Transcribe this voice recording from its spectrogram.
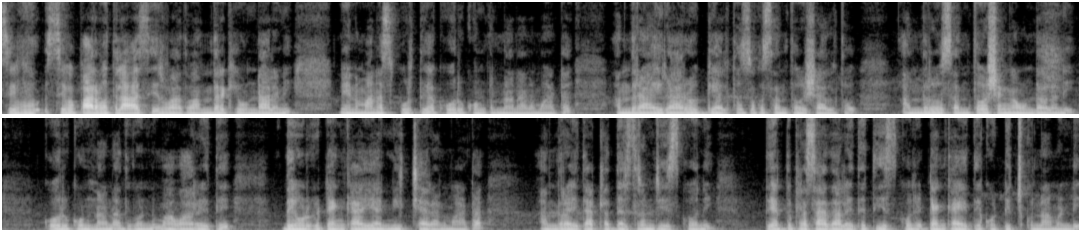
శివ శివపార్వతుల ఆశీర్వాదం అందరికీ ఉండాలని నేను మనస్ఫూర్తిగా కోరుకుంటున్నాను అనమాట అందరూ ఆయుర ఆరోగ్యాలతో సుఖ సంతోషాలతో అందరూ సంతోషంగా ఉండాలని కోరుకుంటున్నాను. అదిగోండి మా వారైతే దేవుడికి టెంకాయ అన్నీ ఇచ్చారనమాట అందరూ అయితే అట్లా దర్శనం చేసుకొని తీర్థప్రసాదాలు అయితే తీసుకొని టెంకాయ అయితే కొట్టించుకున్నామండి.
